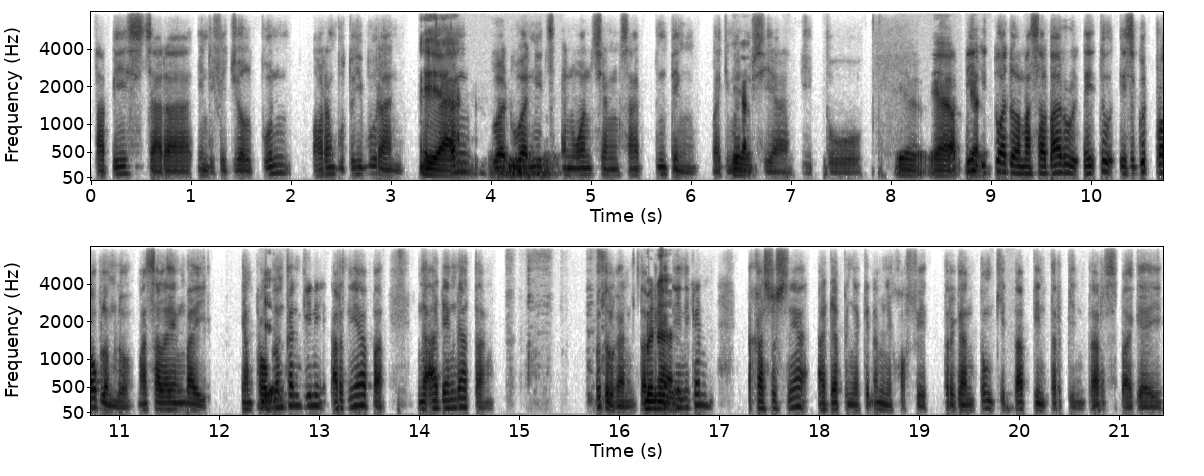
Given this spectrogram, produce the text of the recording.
Tapi secara individual pun orang butuh hiburan. Iya, Kan dua-dua needs and wants yang sangat penting bagi iya, manusia gitu. iya, iya, Tapi iya, itu adalah masalah baru. Eh, Itu is a good problem loh, masalah yang baik. Yang problem kan gini, artinya apa? Nggak ada yang datang. Betul kan? Tapi kan ini kan kasusnya ada penyakit namanya COVID. Tergantung kita pintar-pintar sebagai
